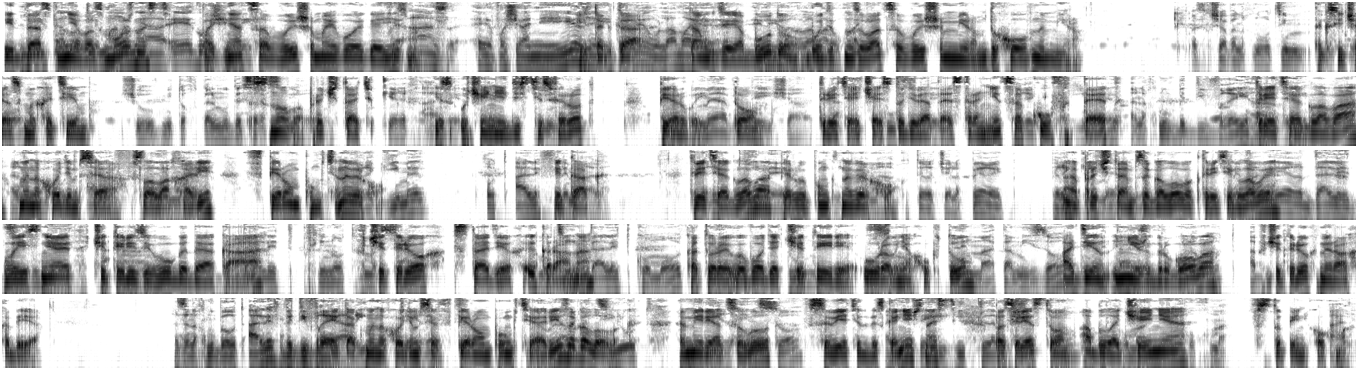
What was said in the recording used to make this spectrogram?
и даст мне возможность подняться выше моего эгоизма. И тогда там, где я буду, будет называться высшим миром, духовным миром. Так сейчас мы хотим снова прочитать из учения десяти сферот Первый том, третья часть, 109 страница, Куф Тет, третья глава. Мы находимся в словах Ари в первом пункте наверху. Итак, третья глава, первый пункт наверху. А, прочитаем заголовок третьей главы. Выясняет четыре зивуга ДАКА в четырех стадиях экрана, которые выводят четыре уровня хупту, один ниже другого, в четырех мирах Абия. Итак, мы находимся в первом пункте Ари заголовок. В мире Ацелут светит бесконечность посредством облачения в ступень хохма.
